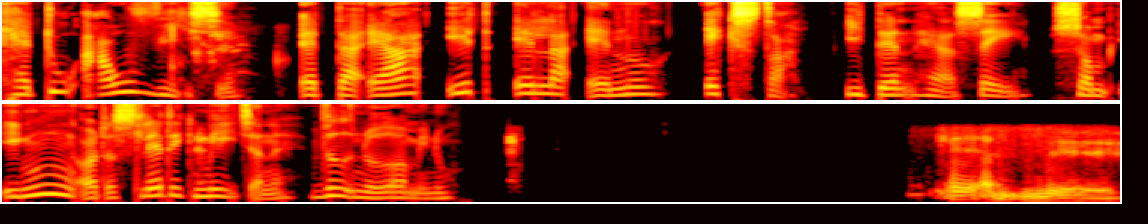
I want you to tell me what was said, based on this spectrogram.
Kan du afvise, at der er et eller andet ekstra i den her sag, som ingen, og der slet ikke medierne, ved noget om endnu? Jamen, øh,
